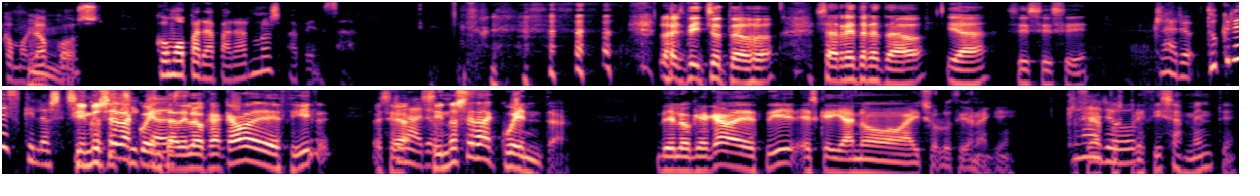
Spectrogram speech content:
como hmm. locos, como para pararnos a pensar. Lo has dicho todo, se ha retratado, ya, sí, sí, sí. Claro, ¿tú crees que los chicos Si no se da cuenta de lo que acaba de decir, o sea, si no se da cuenta de lo que acaba de decir es que ya no hay solución aquí. Claro. O sea, pues precisamente,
